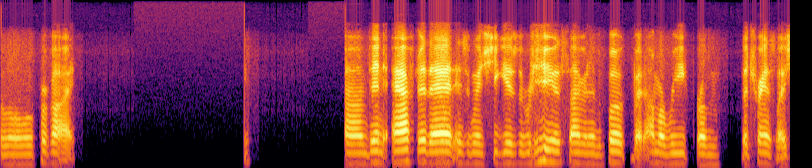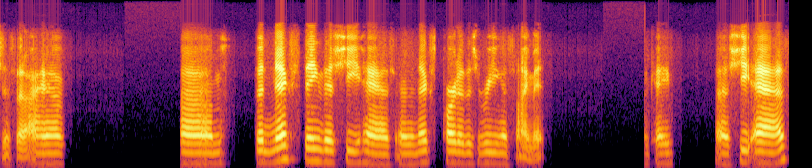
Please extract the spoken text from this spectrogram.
The Lord will provide. Um, then after that is when she gives the reading assignment of the book, but I'm going to read from the translations that I have. Um, the next thing that she has, or the next part of this reading assignment, okay, uh, she asks,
